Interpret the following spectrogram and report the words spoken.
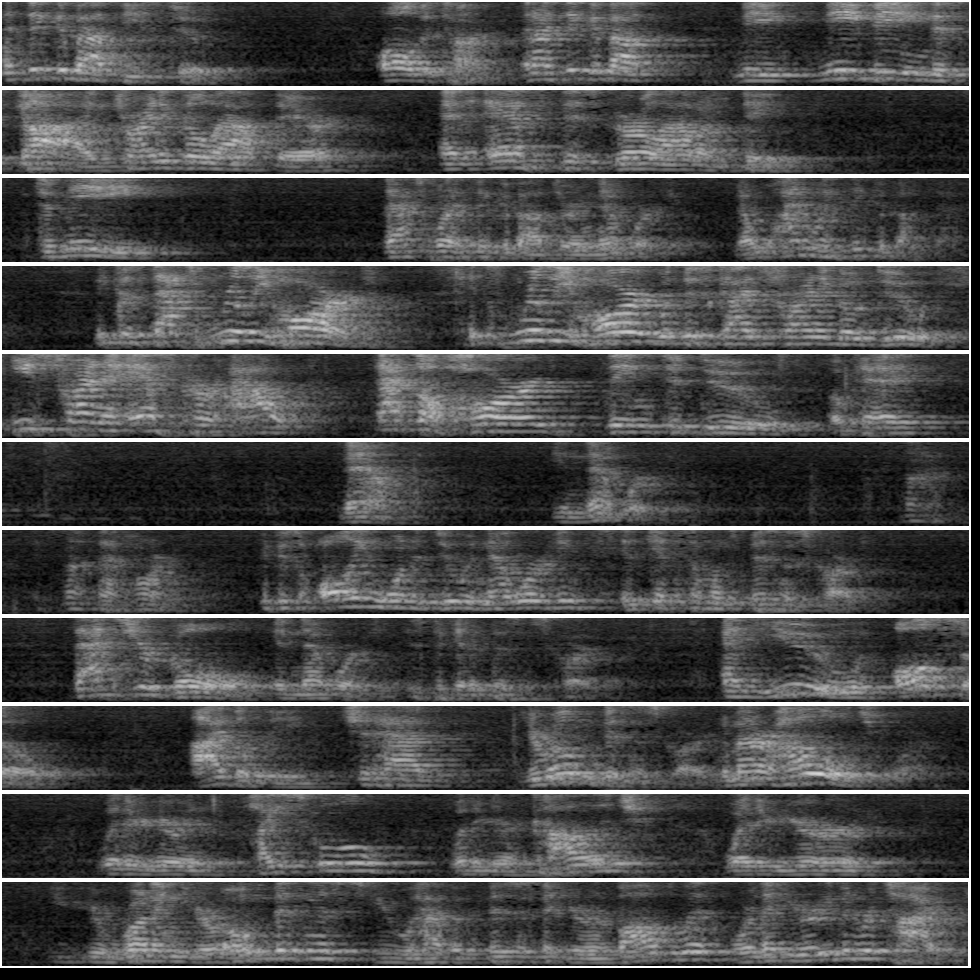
I think about these two all the time. And I think about me, me being this guy trying to go out there and ask this girl out on a date. To me, that's what I think about during networking. Now, why do I think about that? Because that's really hard. It's really hard what this guy's trying to go do. He's trying to ask her out. That's a hard thing to do, okay? Now, in networking, it's not, it's not that hard. Because all you want to do in networking is get someone's business card. That's your goal in networking, is to get a business card. And you also, I believe, should have your own business card, no matter how old you are. Whether you're in high school, whether you're in college, whether you're, you're running your own business, you have a business that you're involved with, or that you're even retired.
